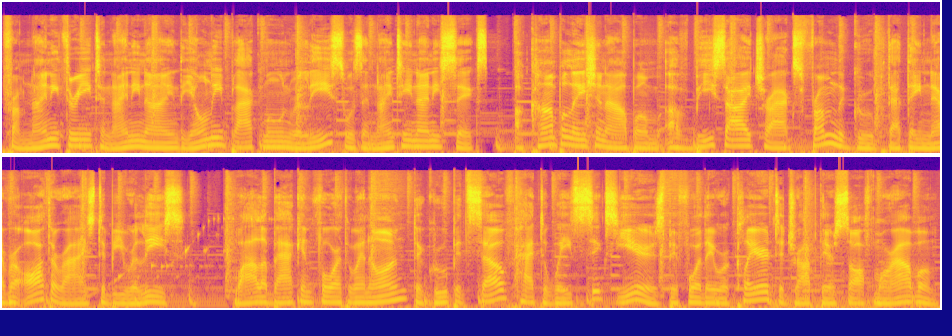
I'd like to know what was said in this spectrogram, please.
From 93 to 99, the only Black Moon release was in 1996, a compilation album of B-side tracks from the group that they never authorized to be released. While a back and forth went on, the group itself had to wait six years before they were cleared to drop their sophomore album.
